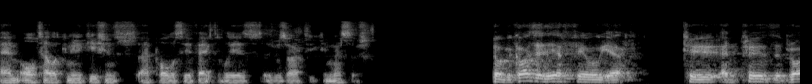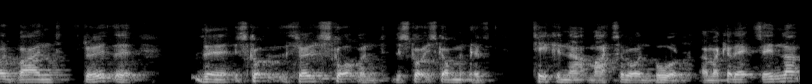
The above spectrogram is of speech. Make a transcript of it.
um, all telecommunications uh, policy effectively is, is reserved to UK ministers. So because of their failure to improve the broadband throughout the, the throughout Scotland, the Scottish Government have taken that matter on board. Am I correct saying that?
